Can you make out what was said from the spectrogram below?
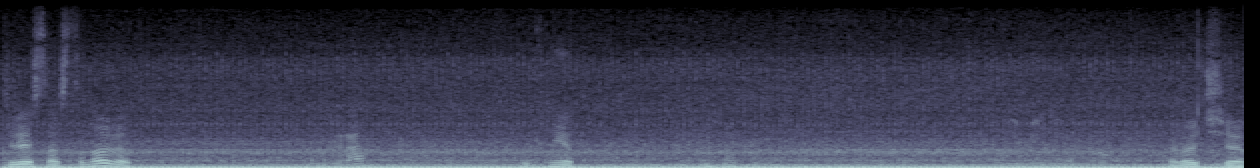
Интересно, остановят? Их нет. Короче,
